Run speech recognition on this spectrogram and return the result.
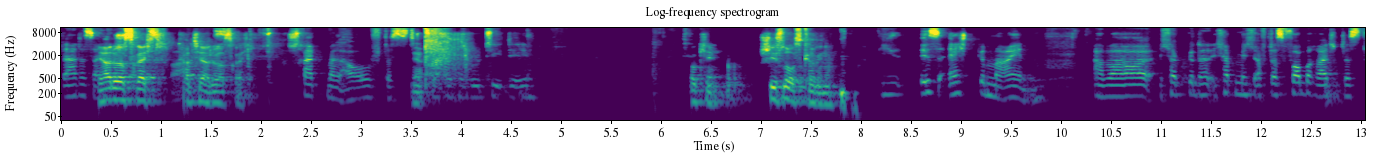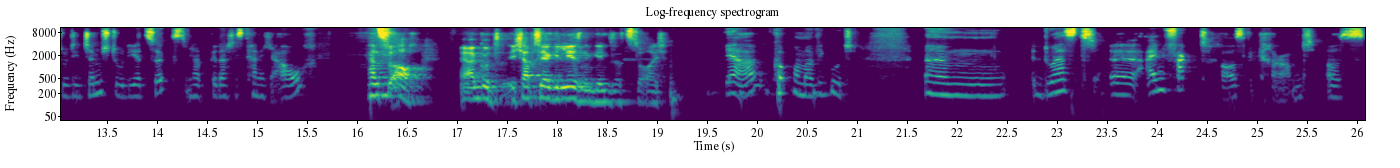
Da hat es Ja, du hast recht. Schätzfrage. Katja, du hast recht. Schreibt mal auf, das ist Ja. eine gute Idee. Okay, schieß los, Karina. Die ist echt gemein. Aber ich habe gedacht, ich habe mich auf das vorbereitet, dass du die Gym-Studie zückst und habe gedacht, das kann ich auch. Kannst du auch. Ja, gut. Ich habe es ja gelesen im Gegensatz zu euch. Ja, gucken wir mal, wie gut. Ähm, du hast äh, einen Fakt rausgekramt aus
